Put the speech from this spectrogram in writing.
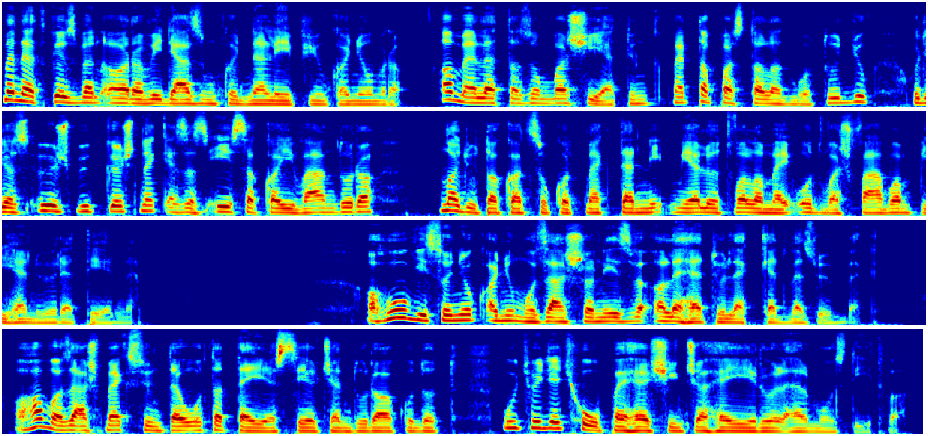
Menet közben arra vigyázunk, hogy ne lépjünk a nyomra, amellett azonban sietünk, mert tapasztalatból tudjuk, hogy az ősbükkösnek ez az éjszakai vándora nagy utakat szokott megtenni, mielőtt valamely odvas fában pihenőre térne. A hóviszonyok a nyomozásra nézve a lehető legkedvezőbbek. A havazás megszűnte óta teljes szélcsend uralkodott, úgyhogy egy hópehely sincs a helyéről elmozdítva.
